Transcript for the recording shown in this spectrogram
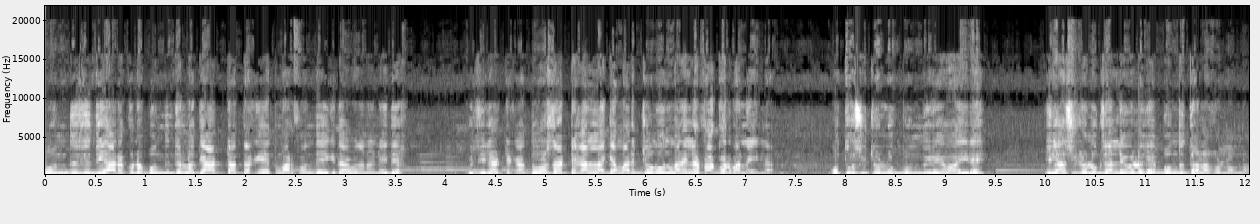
বন্ধু যদি আরও কোনো বন্ধুদের লগে আড্ডা থাকে, তোমার ফোন দিয়ে কিতা হবে না দেখ কুজিলার টাকা। দশ হাজার টাকার লাগে আমার জনুন বানাইলা পাগল বানাইলা। অত ছোট লোক বন্ধু রে ভাই রে। ইলা ছোট লোক জানলে ওগুলোকে বন্ধু তো আলা করলাম না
